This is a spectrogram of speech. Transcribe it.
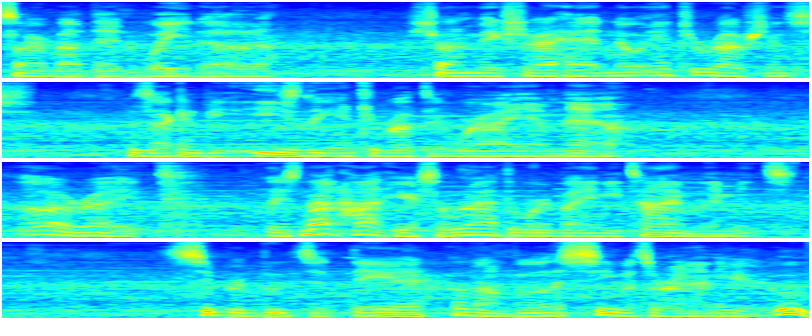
Sorry about that wait. Uh, just trying to make sure I had no interruptions. Because I can be easily interrupted where I am now. Alright. It's not hot here, so we don't have to worry about any time limits. Super boots up there. Hold on, boo. Let's see what's around here. Ooh.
